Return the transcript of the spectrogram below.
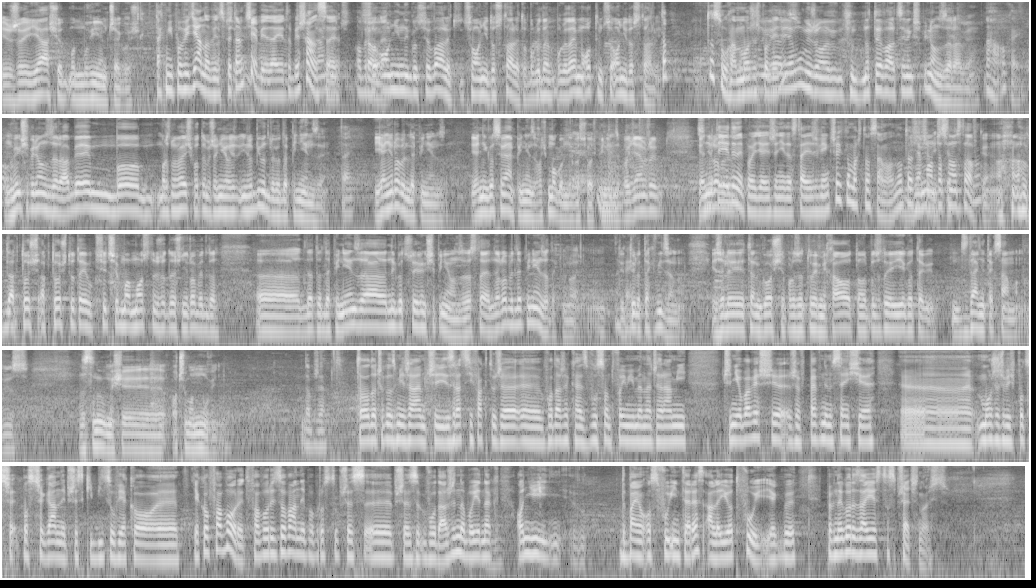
że ja się odmówiłem czegoś. Tak mi powiedziano, więc pytam ciebie, daję tobie szansę Co obrony. oni negocjowali, co oni dostali, to pogada- pogadajmy o tym, co oni dostali. To to słucham, możesz No, powiedzieć? Ja, ja mówię, że on na tej walce większe pieniądze zarabia. Aha, okej. On większe pieniądze zarabia, bo rozmawialiśmy o tym, że nie, nie robimy tego dla pieniędzy. Tak. Ja nie robię dla pieniędzy. Ja nie negocjowałem pieniędzy, choć mogłem negocjować pieniędzy. Powiedziałem, że ja nie ty robię... jedyny powiedziałeś, że nie dostajesz większych, tylko masz tą samą. No to Ja mam tę rzeczywiście. samą stawkę, a, a, ktoś, a ktoś tutaj krzyczy mo- mocno, że też nie robię dla, e, dla, dla pieniędzy, a negocjuję większe pieniądze. Dostaję, no robię dla pieniędzy w takim razie. Ty, Okej. Tyle tak widzę. No. Jeżeli ten gość reprezentuje Michała, to reprezentuje jego tak, zdanie tak samo. No, więc zastanówmy się, o czym on mówi. Dobrze. To, do czego zmierzałem, czyli z racji faktu, że e, włodarze KSW są twoimi menadżerami, czy nie obawiasz się, że w pewnym sensie e, możesz być postrze- postrzegany przez kibiców jako, e, jako faworyt, faworyzowany po prostu przez, e, przez włodarzy, no bo jednak oni dbają o swój interes, ale i o twój. Jakby pewnego rodzaju jest to sprzeczność.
